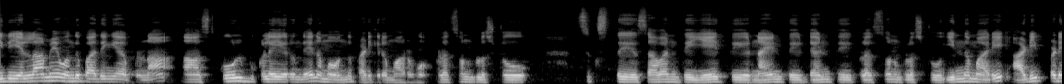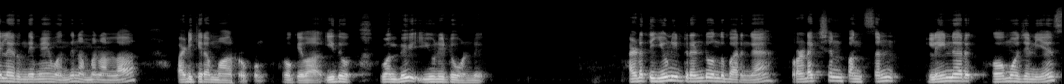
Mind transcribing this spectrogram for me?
இது எல்லாமே வந்து பார்த்தீங்க அப்படின்னா ஸ்கூல் புக்கில் இருந்தே நம்ம வந்து படிக்கிற மாதிரி இருக்கும். Plus one plus two sixth seventh eighth ninth tenth plus one plus two இந்த மாதிரி அடிப்படையில் இருந்துமே வந்து நம்ம நல்லா படிக்கிற மாதிரி இருக்கும். ஓகேவா இது வந்து யூனிட் ஒன்று அடுத்து யூனிட் ரெண்டு வந்து பாருங்க. Production function linear homogeneous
